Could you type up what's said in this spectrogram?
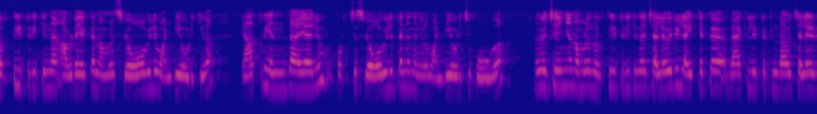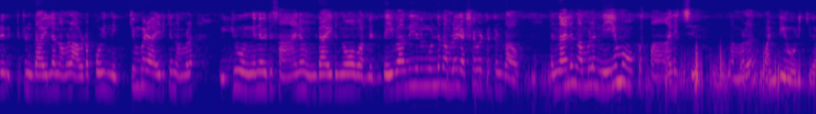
നിർത്തിയിട്ടിരിക്കുന്ന അവിടെയൊക്കെ നമ്മൾ സ്ലോവിൽ വണ്ടി ഓടിക്കുക. രാത്രി എന്തായാലും കുറച്ച് സ്ലോവിൽ തന്നെ നിങ്ങൾ വണ്ടി ഓടിച്ച് പോവുക. എന്ന് വെച്ച് കഴിഞ്ഞാൽ നമ്മൾ നിർത്തിയിട്ടിരിക്കുന്ന ചിലവർ ലൈറ്റൊക്കെ ബാക്കിൽ ഇട്ടിട്ടുണ്ടാവും ചിലർ ഇട്ടിട്ടുണ്ടാവില്ല. നമ്മൾ അവിടെ പോയി നിൽക്കുമ്പോഴായിരിക്കും നമ്മൾ അയ്യോ ഇങ്ങനെ ഒരു സാധനം ഉണ്ടായിരുന്നോ പറഞ്ഞിട്ട്. ദൈവാധീനം കൊണ്ട് നമ്മൾ രക്ഷപ്പെട്ടിട്ടുണ്ടാവും. എന്നാലും നമ്മൾ നിയമമൊക്കെ പാലിച്ച് നമ്മൾ വണ്ടി ഓടിക്കുക.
